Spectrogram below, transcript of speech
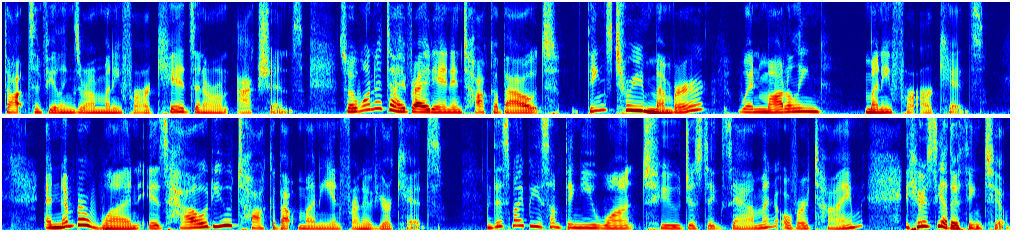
thoughts and feelings around money for our kids and our own actions. So I want to dive right in and talk about things to remember when modeling money for our kids. And number one is how do you talk about money in front of your kids? This might be something you want to just examine over time. Here's the other thing, too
